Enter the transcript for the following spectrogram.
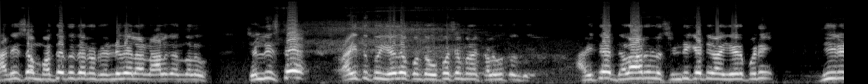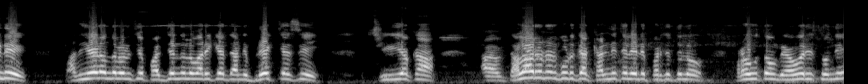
కనీసం మద్దతు ధర రెండు వేల నాలుగు వందలు చెల్లిస్తే రైతుకు ఏదో కొంత ఉపశమనం కలుగుతుంది. అయితే దళారులు సిండికేట్గా ఏర్పడి దీనిని పదిహేడు వందల నుంచి పద్దెనిమిది వరకే దాన్ని బ్రేక్ చేసి ఈ యొక్క దళారులను కూడా ఖండించలేని పరిస్థితుల్లో ప్రభుత్వం వ్యవహరిస్తుంది.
